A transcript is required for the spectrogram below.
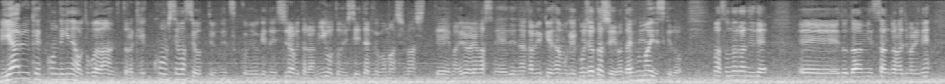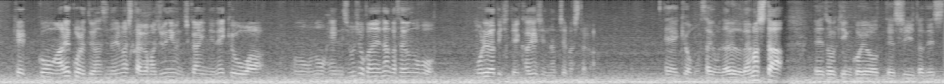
リアル結婚できない男だなんて言ったら結婚してますよっていうねツッコミを受けて調べたら見事にしていたりとかまあしましてまあいろいろあります、えー、で中見幸恵さんも結婚しちゃったし、まあ、だいぶ前ですけどまあそんな感じでえーと壇蜜さんから始まりね結婚あれこれという話になりましたが、まあ、12分近いんでね今日はこのの辺にしましょうかね。なんか最後の方盛り上がってきて影しになっちゃいましたが、えー、今日も最後までありがとうございました。えー、東京雇用ってシータでし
